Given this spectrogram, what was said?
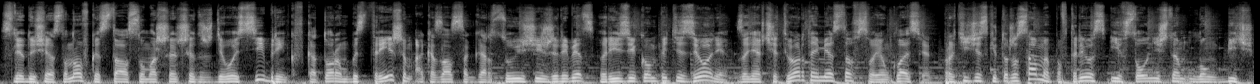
Следующей остановкой стал сумасшедший дождевой Сибринг, в котором быстрейшим оказался горцующий жеребец Ризи Компетизионе, заняв четвертое место в своем классе. Практически то же самое повторилось и в солнечном Лонг-Бич,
